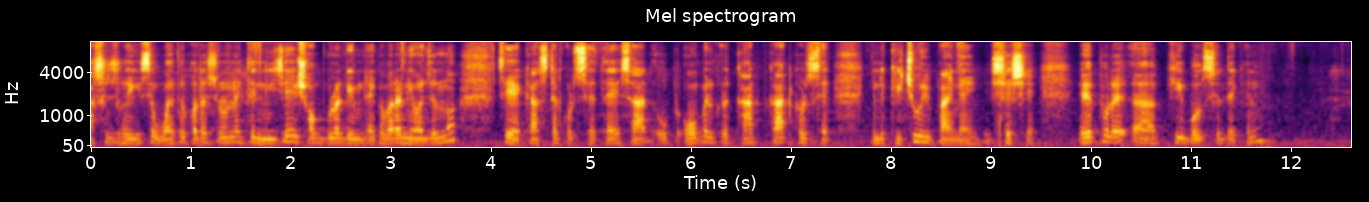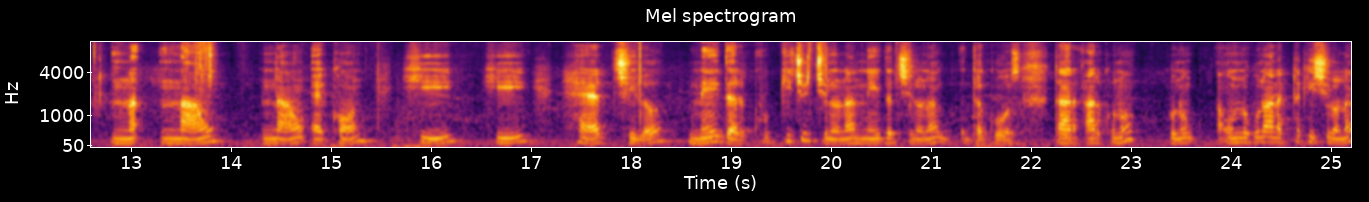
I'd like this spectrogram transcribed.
আশ্চর্য হয়ে গেছে। ওয়াইফের কথা শুনে নাই তো নিজে সবগুলো ডিম একেবারে নেওয়ার জন্য সে কাজটা করছে। তাই সার ওপেন করে কাট কাট করছে, কিন্তু কিছুই পায় নাই শেষে। এরপরে কি বলছে দেখেন? নাও নাও এখন হি হি হ্যাড ছিল নেইদার কিছুই ছিল না নেইদার ছিল না দ্য গোস তার আর কোনো কোনো, অন্য কোনো আর একটা কী ছিল না,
